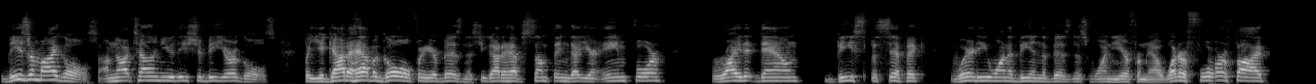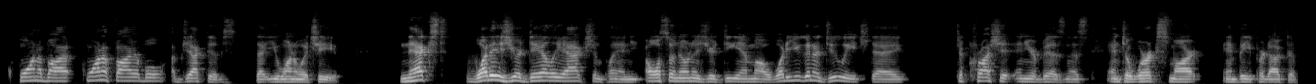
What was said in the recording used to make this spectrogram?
These are my goals. I'm not telling you these should be your goals, but you got to have a goal for your business. You got to have something that you're aimed for. Write it down, be specific. Where do you want to be in the business one year from now? What are four or five quantifi- quantifiable objectives that you want to achieve? Next, what is your daily action plan, also known as your DMO? What are you going to do each day to crush it in your business and to work smart and be productive?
